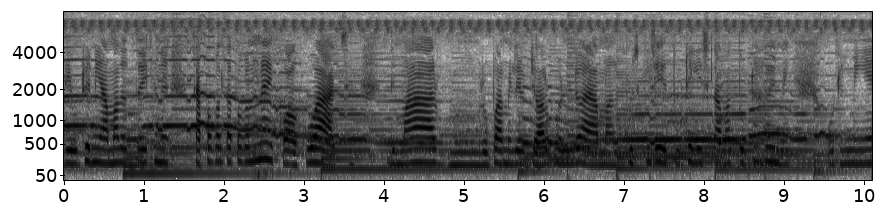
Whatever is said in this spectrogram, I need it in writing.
দিয়ে উঠে নিয়ে আমাদের তো এখানে চাপাকল তাপাকল নেই কুয়া আছে। মা রূপা মিলে জল ভরলো আর আমার পুচকি যেহেতু উঠে গেছিল, আমার তো ওঠা হয়নি। উঠে নিয়ে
